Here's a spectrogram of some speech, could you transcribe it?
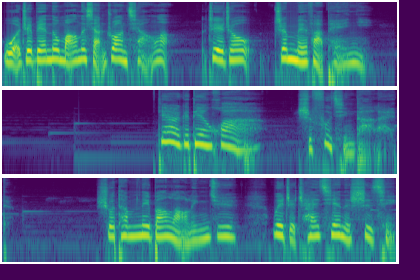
我这边都忙得想撞墙了，这周真没法陪你。”第二个电话是父亲打来的，说他们那帮老邻居为着拆迁的事情，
